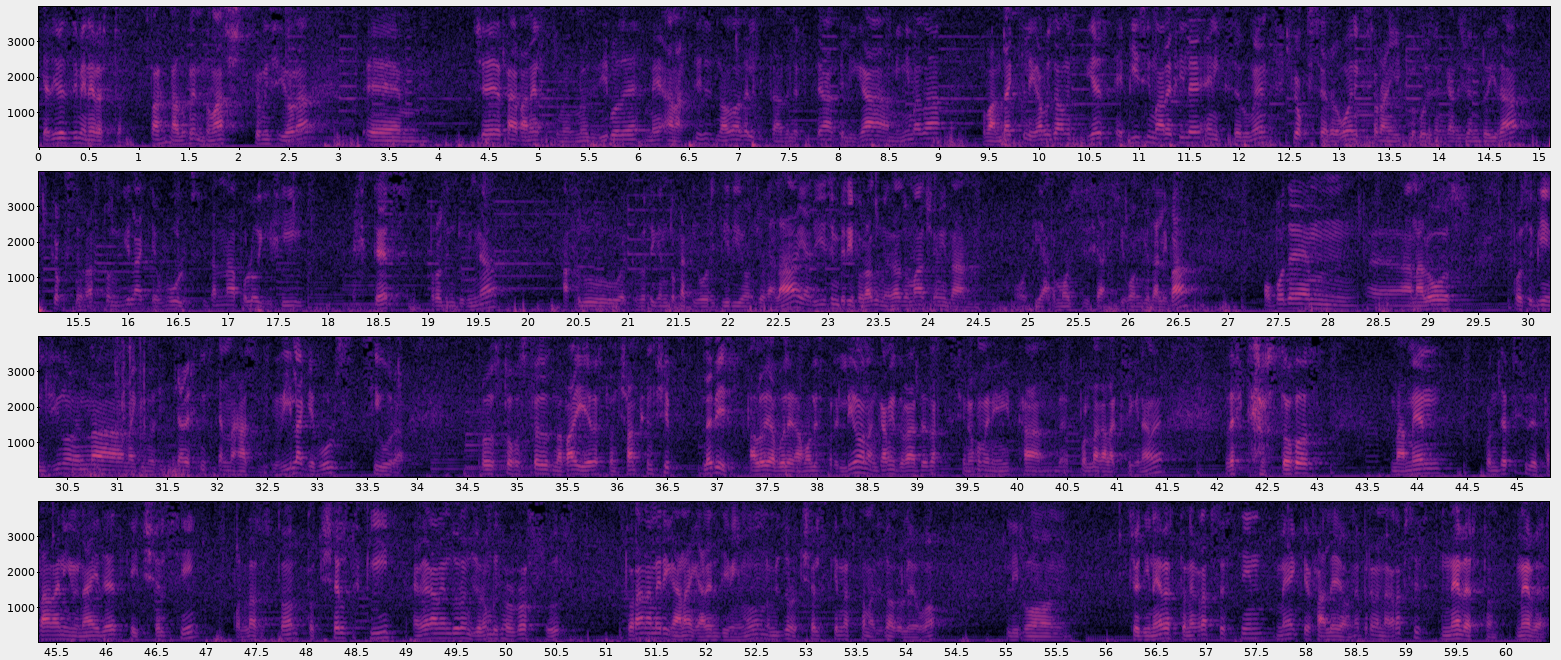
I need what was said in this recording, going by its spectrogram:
γιατί παίζει με Everton. Πάμε να δούμε το μάτσο στις 2.30 ώρα ε, και θα επανέλθουμε με οτιδήποτε, με αναρτήσεις να δω τα τελευταία, τα τελευταία τελικά μηνύματα. Ο Βαντάκ τελικά από τις αγωνιστικές, επίσημα ρε φίλε, δεν ξέρουμε, ποιο ξέρω εγώ, δεν ξέρω αν κυκλοφορήσαν κάτι και δεν το είδα, ποιο ξέρω, Aston Villa και Wolves, ήταν να απολογηθεί χτες, πρώτη του μήνα, αφού εκδόθηκε το κατηγορητήριο και καλά, γιατί η συμπεριφορά τους μετά το μάτσο ήταν ότι αρμόζει σε αρχηγόν κτλ. Οπότε, ε, αναλόγως Πώς πήγε Gino να ανακοινωθεί ποια παιχνίδια να χάσει. Βίλα και Wolves σίγουρα. Πρώτος στόχος φέτος να πάει η Everton Championship. Βλέπεις τα λόγια που έλεγα μόλις πριν λίγο, να κάνει τώρα τέταρτη συνεχόμενη ήταν πολλά καλά ξεκινάμε. Δεύτερος στόχος να μεν κοντέψει τετράδα η United και η Chelsea, πολλά σωστό. Το Chelsea, έλεγαμε τώρα τον που είσαι ο Ρώσους, τώρα είναι Αμερικανά και τιμή μου, νομίζω το Chelsea να σταματήσω να το λέω. Λοιπόν, και την Everton έγραψε στην με κεφαλαίο. Έπρεπε να γράψεις Neverton, never.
